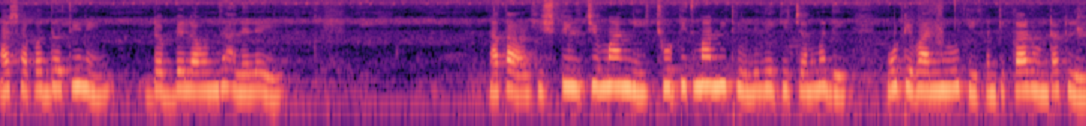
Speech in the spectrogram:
अशा पद्धतीने डब्बे लावून झालेले आहे. आता ही स्टीलची मांडणी छोटीच मांडणी ठेवलेली आहे किचनमध्ये. मोठी मांडणी होती पण ती काढून टाकली.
